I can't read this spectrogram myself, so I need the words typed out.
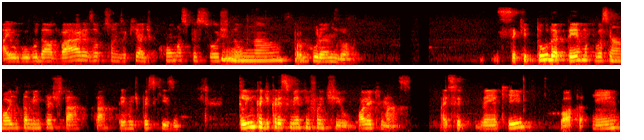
Aí o Google dá várias opções aqui, ó, de como as pessoas estão procurando. Isso aqui tudo é termo que você Não. pode também testar, tá? Termo de pesquisa. Clínica de crescimento infantil. Olha que massa. Aí você vem aqui, bota em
